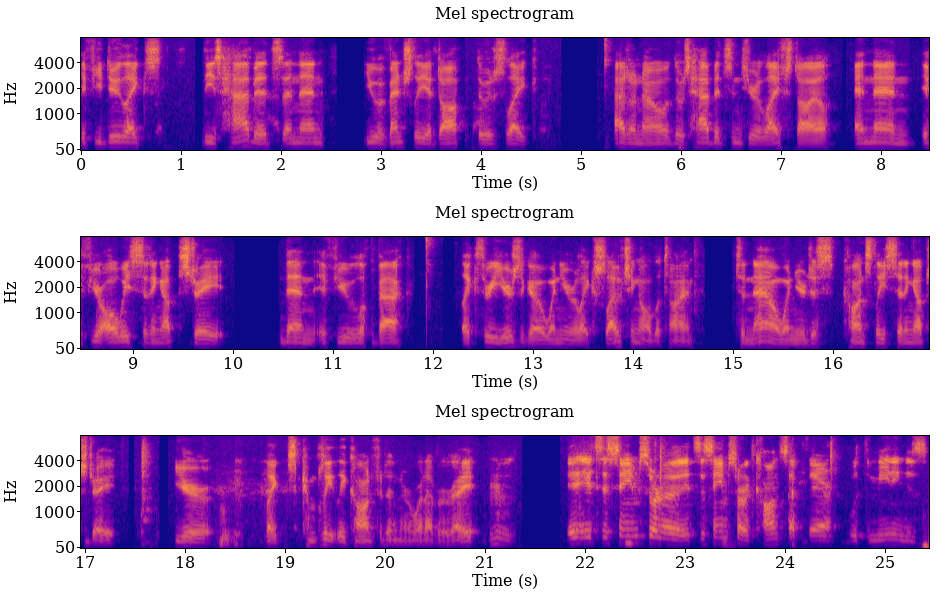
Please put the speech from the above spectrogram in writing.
if you do like these habits and then you eventually adopt those like I don't know, those habits into your lifestyle and then if you're always sitting up straight, then if you look back like 3 years ago when you were like slouching all the time, to now when you're just constantly sitting up straight you're like completely confident or whatever right? Mm-hmm. It, it's the same sort of it's the same sort of concept there with the meaning is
